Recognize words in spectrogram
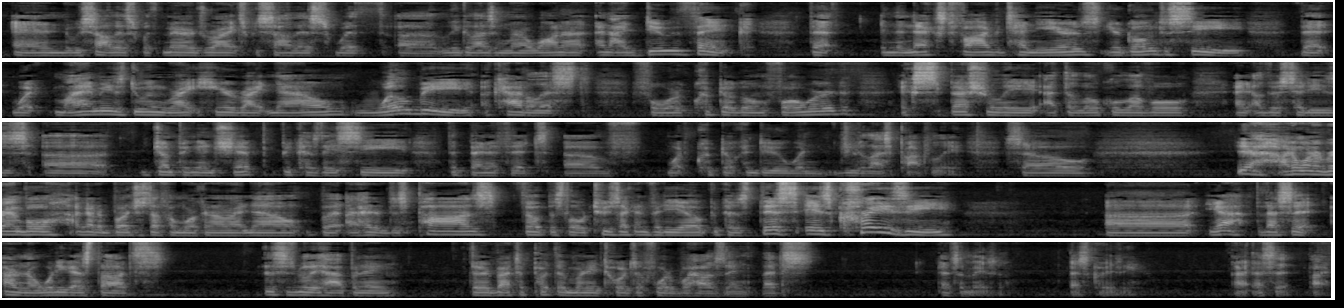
And we saw this with marriage rights, we saw this with uh, legalizing marijuana. And I do think that in the next five to 10 years, you're going to see that what Miami is doing right here, right now, will be a catalyst for crypto going forward, especially at the local level and other cities uh, jumping in ship because they see the benefit of what crypto can do when utilized properly. So, yeah, I don't want to ramble. I got a bunch of stuff I'm working on right now, but I had to just pause, throw up this little two second video because this is crazy. Uh, yeah, but that's it. I don't know. What are you guys' thoughts? This is really happening. They're about to put their money towards affordable housing. That's that's amazing. That's crazy. All right, that's it. Bye.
